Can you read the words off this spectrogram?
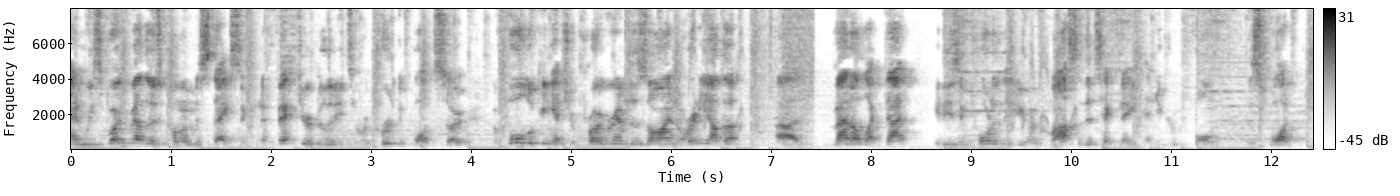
And we spoke about those common mistakes that can affect your ability to recruit the quad. So before looking at your program design or any other uh, matter like that, it is important that you have mastered the technique and you can perform the squat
